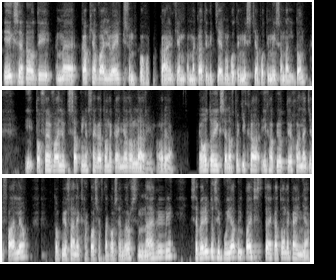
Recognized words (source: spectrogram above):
ήξερα ότι με κάποια valuation που έχω κάνει και με κάτι δικές μου αποτιμήσεις και αποτιμήσεις αναλυτών, το fair value της Apple είναι στα 119 δολάρια. Ωραία. Εγώ το ήξερα αυτό και είχα, είχα πει ότι έχω ένα κεφάλαιο, το οποίο θα είναι 600-700 ευρώ στην άκρη, σε περίπτωση που η Apple πάει στα 119.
